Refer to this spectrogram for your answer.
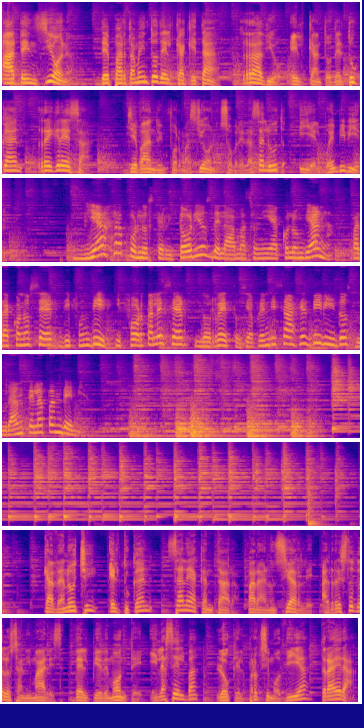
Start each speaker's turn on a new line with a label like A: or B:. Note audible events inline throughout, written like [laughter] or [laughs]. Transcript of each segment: A: Atención, Departamento del Caquetá, Radio El Canto del Tucán regresa, llevando información sobre la salud y el buen vivir.
B: Viaja por los territorios de la Amazonía colombiana para conocer, difundir y fortalecer los retos y aprendizajes vividos durante la pandemia.
A: Cada noche, el tucán sale a cantar para anunciarle al resto de los animales del piedemonte y la selva lo que el próximo día traerá.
